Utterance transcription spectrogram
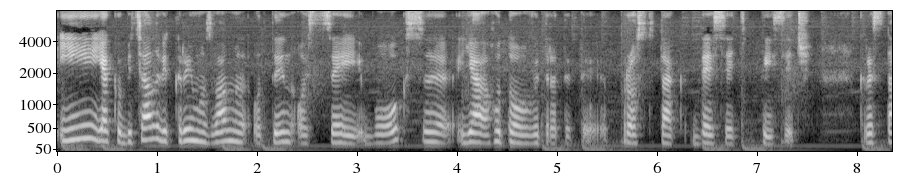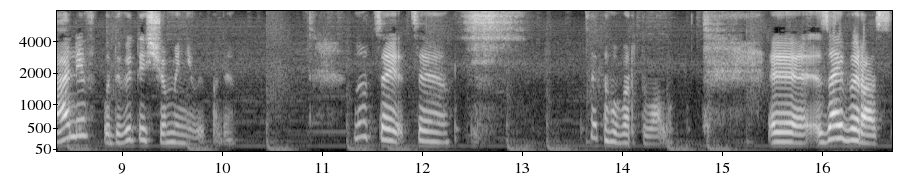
І, як обіцяла, відкриємо з вами один ось цей бокс. Я готова витратити просто так 10 тисяч кристалів, подивитись, що мені випаде. Ну, це, це, це того вартувало. Е, зайвий раз,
